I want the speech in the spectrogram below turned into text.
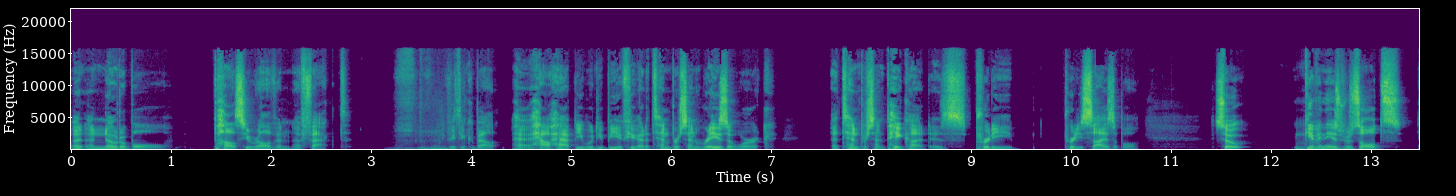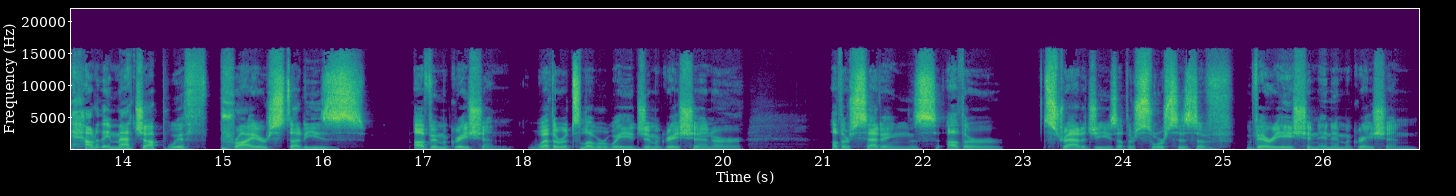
a, a notable policy relevant effect. Mm-hmm. If you think about how happy would you be if you got a 10% raise at work, a 10% pay cut is pretty pretty sizable. So, given these results, how do they match up with prior studies of immigration, whether it's lower wage immigration or other settings, other strategies, other sources of variation in immigration?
